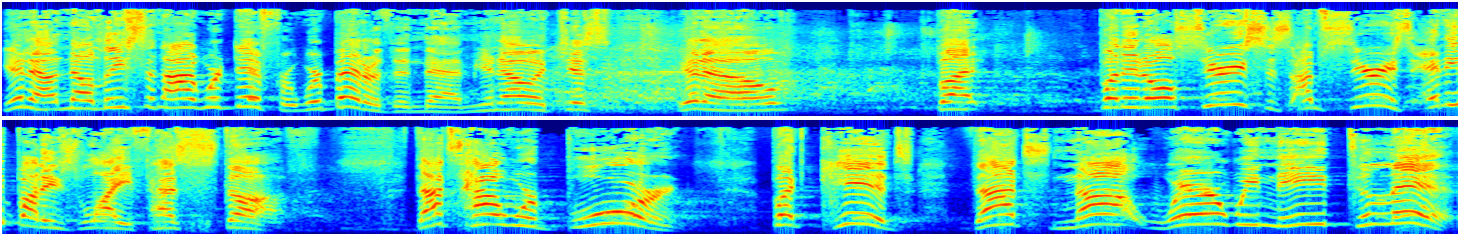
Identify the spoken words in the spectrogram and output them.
you know, no, Lisa and I, we're different. We're better than them. You know, it just, you know, but, but in all seriousness, I'm serious. Anybody's life has stuff. That's how we're born. But kids, that's not where we need to live.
